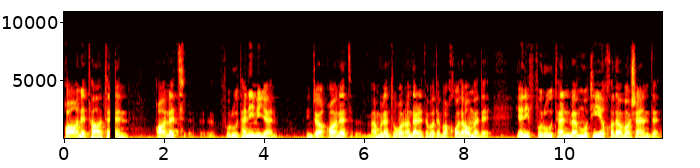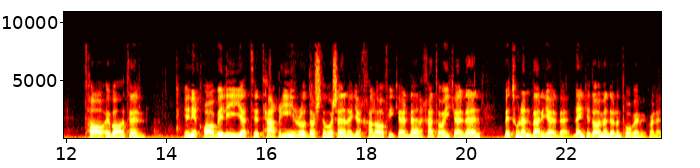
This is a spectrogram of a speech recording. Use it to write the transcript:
قانتاتن. قانت فروتنی میگن. اینجا قانت معمولا تو قرآن در ارتباط با خدا اومده. یعنی فروتن و مطیع خدا باشند. تائباتن یعنی قابلیت تغییر رو داشته باشن. اگه خلافی کردن خطایی کردن بتونن برگردن. نه اینکه دائما دارن توبه می‌کنن.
